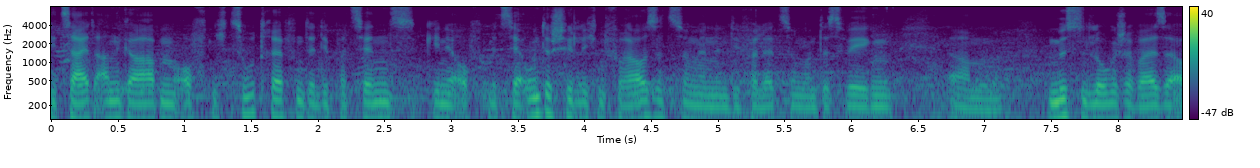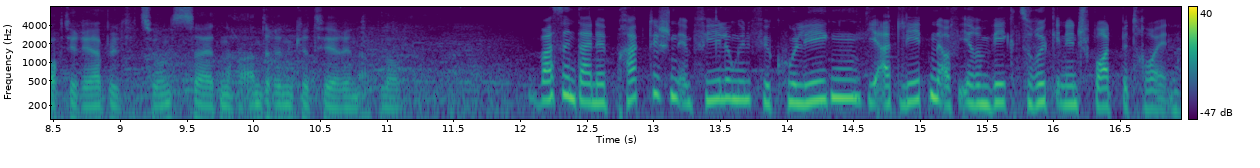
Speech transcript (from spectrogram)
die Zeitangaben oft nicht zutreffen, denn die Patienten gehen ja oft mit sehr unterschiedlichen Voraussetzungen in die Verletzung und deswegen ähm, müssen logischerweise auch die Rehabilitationszeiten nach anderen Kriterien ablaufen. Was sind deine praktischen Empfehlungen für Kollegen, die Athleten auf ihrem Weg zurück in den Sport betreuen?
